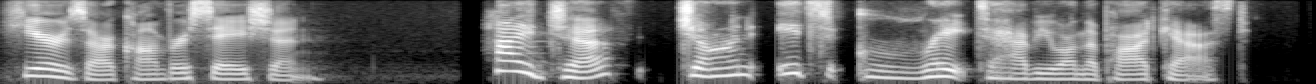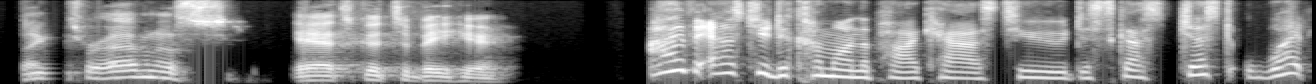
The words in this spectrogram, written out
Here's our conversation. Hi, Jeff. John, it's great to have you on the podcast. Thanks for having us. Yeah, it's good to be here. I've asked you to come on the podcast to discuss just what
